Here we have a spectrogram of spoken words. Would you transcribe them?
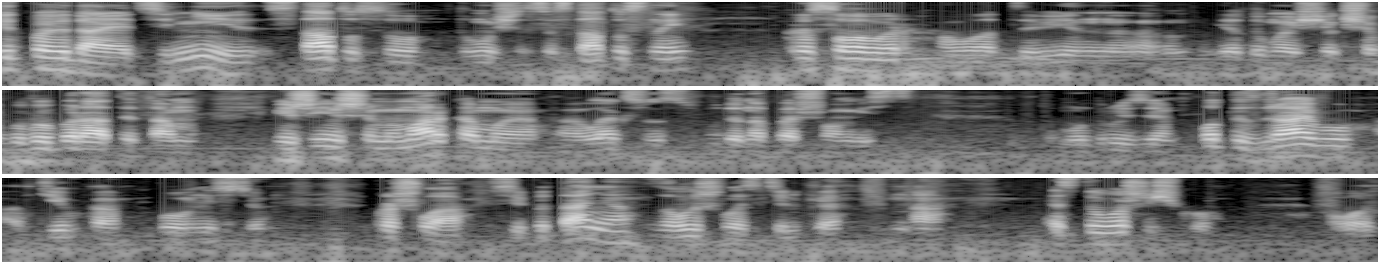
відповідає ціні статусу, тому що це статусний кросовер. От він, е, я думаю, що якщо б вибирати там між іншими марками, е, Lexus буде на першому місці. Тому, друзі, по тест-драйву автівка повністю пройшла всі питання, залишилось тільки на СТОшечку. От,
